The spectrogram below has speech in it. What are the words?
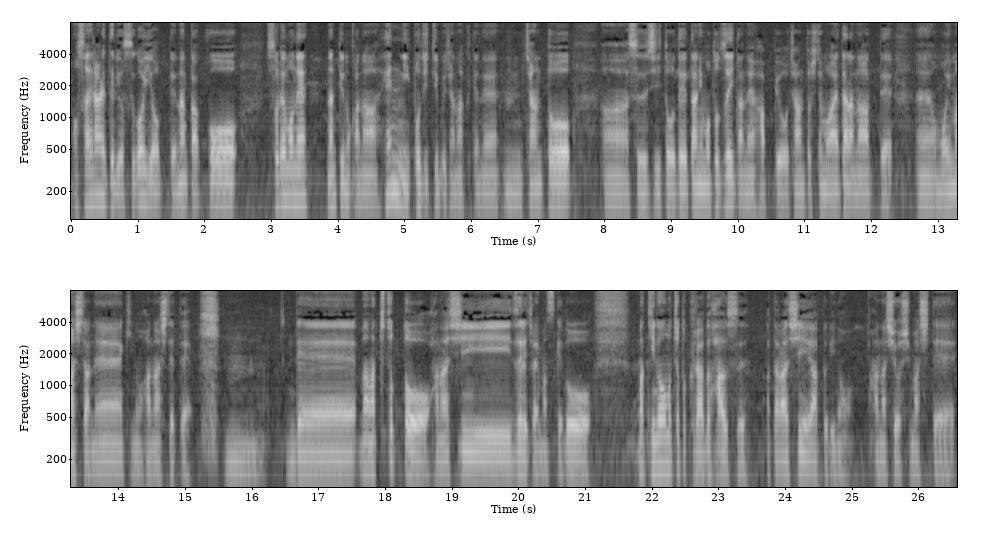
抑えられてるよ、すごいよって、なんかこう、それもね、何て言うのかな、変にポジティブじゃなくてね、うん、ちゃんと、あ数字とデータに基づいたね、発表をちゃんとしてもらえたらなって、えー、思いましたね。昨日話してて。うん。で、まあ、まちょっと話ずれちゃいますけど、まあ、昨日もちょっとクラブハウス、新しいアプリの話をしまして、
